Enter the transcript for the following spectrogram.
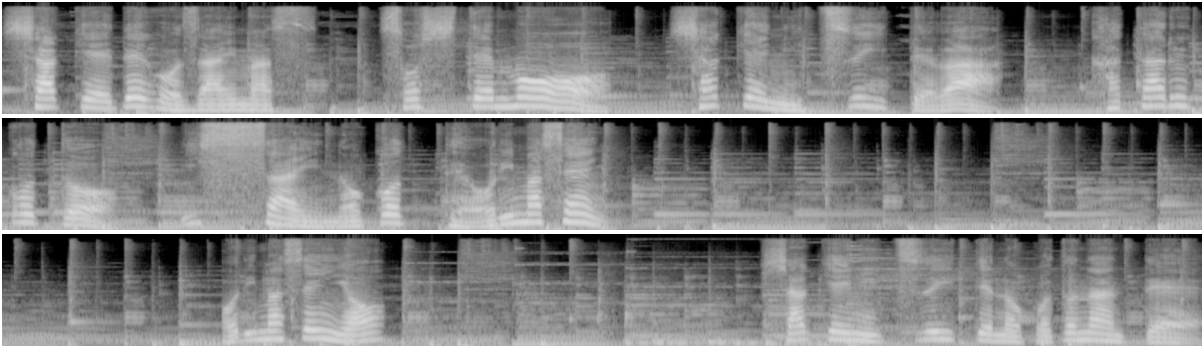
鮭でございます。そしてもう鮭については語ること一切残っておりません。おりませんよ。鮭についてのことなんて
